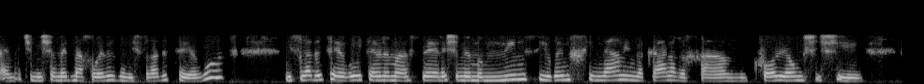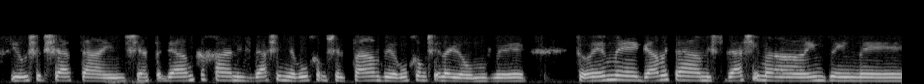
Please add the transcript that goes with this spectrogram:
האמת שמי שעומד מאחורי זה זה משרד התיירות. משרד התיירות הם למעשה אלה שמממנים סיורים חינמים לקהל הרחב כל יום שישי. סיור של שעתיים, שאתה גם ככה נפגש עם ירוחם של פעם וירוחם של היום, ו... תואם אה, גם את המפגש עם ה... אם זה עם אה,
